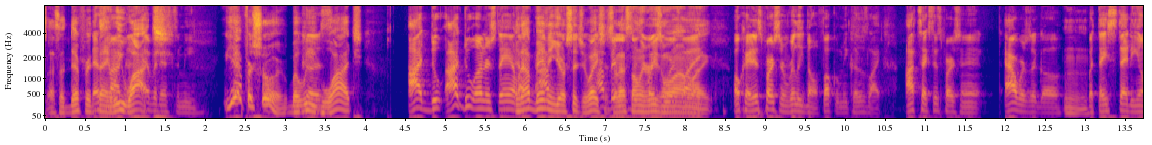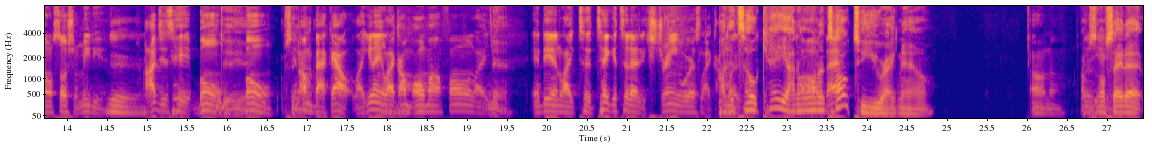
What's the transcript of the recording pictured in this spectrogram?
That's a different That's thing. We watch. evidence to me. Yeah, for sure. But Because- we watch, I do I do understand. and like, I've been in your I've situation, so that's the only reason why I'm it's like, okay, this person really don't fuck with me because it's like I text this person hours ago, Mm-hmm. but they steady on social media. Yeah. I just hit boom, yeah. boom, Seen and I'm back out. Like it ain't like I'm on my phone, like Yeah. And then like to take it to that extreme where it's like, but I'm it's okay. I don't want to talk to you right now. I don't know. I'm just yeah. gonna say that.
